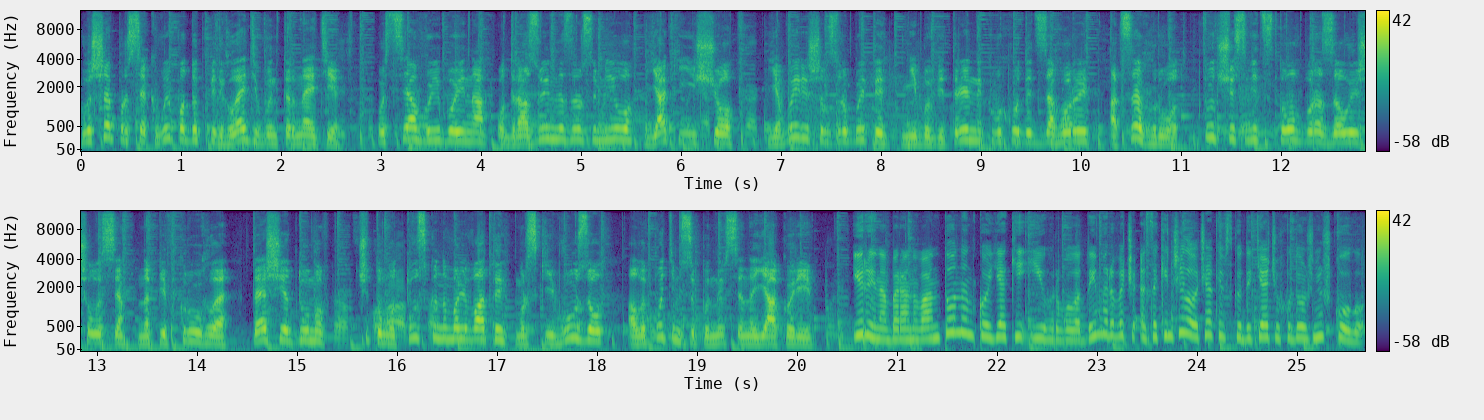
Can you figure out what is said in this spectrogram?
Лише про всяк випадок підгледів в інтернеті. Ось ця вибоїна одразу і не зрозуміло, як і що. Я вирішив зробити, ніби вітрильник виходить за гори, а це грот. Тут щось від стовбура залишилося напівкругле. Теж я думав, чи то мотузку намалювати, морський вузол, але потім зупинився на якорі. Ірина Баранова Антоненко, як і Ігор Володимирович, закінчила Очаківську дитячу художню школу,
